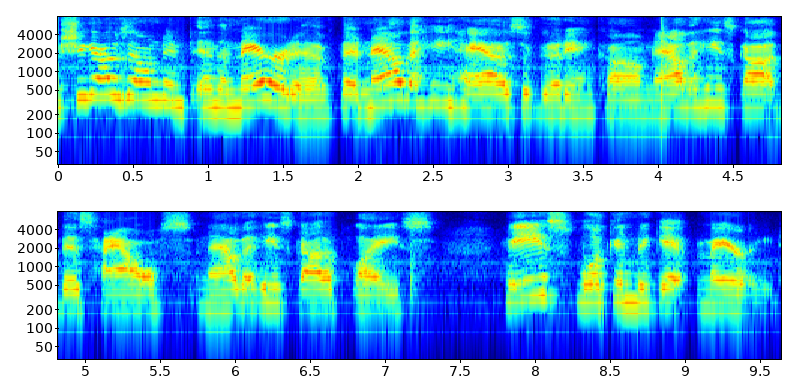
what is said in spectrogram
she goes on in, in, the narrative that now that he has a good income, now that he's got this house, now that he's got a place, he's looking to get married.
